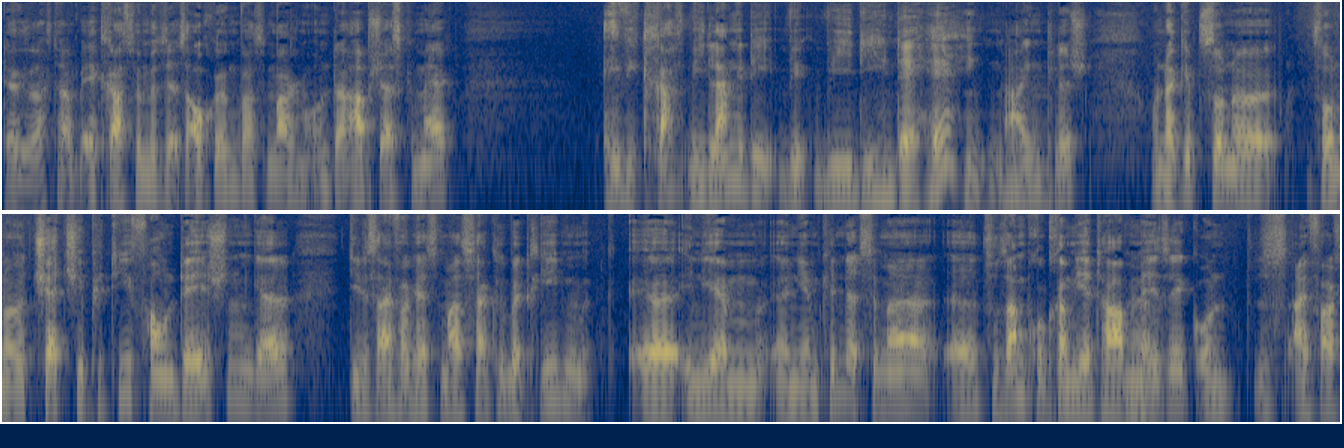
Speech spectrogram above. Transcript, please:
der gesagt hat, ey krass, wir müssen jetzt auch irgendwas machen. Und da habe ich erst gemerkt, ey, wie krass, wie lange die, wie, wie die hinterherhinken Mhm. eigentlich. Und da gibt so es eine, so eine ChatGPT Foundation, gell, die das einfach jetzt mal sag, übertrieben äh, in, ihrem, in ihrem Kinderzimmer äh, zusammenprogrammiert haben, mäßig. Und es ist einfach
